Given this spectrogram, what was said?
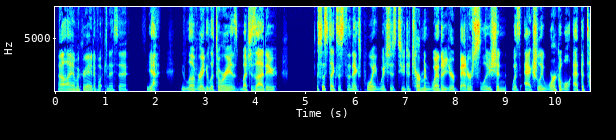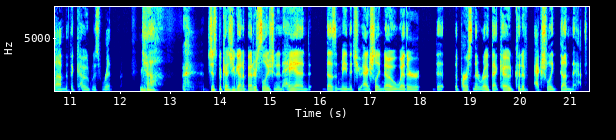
Well, I am a creative. What can I say? Yeah, you love regulatory as much as I do. So this takes us to the next point, which is to determine whether your better solution was actually workable at the time that the code was written. Yeah, Just because you got a better solution in hand doesn't mean that you actually know whether that the person that wrote that code could have actually done that.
